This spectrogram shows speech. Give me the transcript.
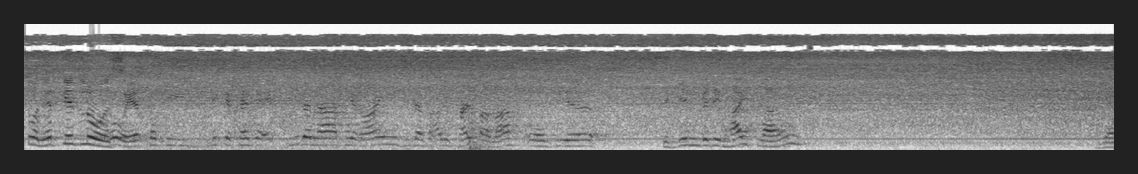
So, und jetzt geht's los. So, jetzt kommt die dicke, fette Extrudernaht hier rein, die das alles haltbar macht und wir beginnen mit dem der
